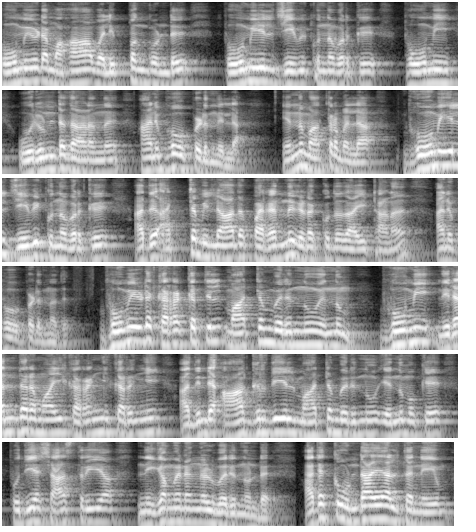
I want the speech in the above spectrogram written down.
ഭൂമിയുടെ മഹാവലിപ്പം കൊണ്ട് ഭൂമിയിൽ ജീവിക്കുന്നവർക്ക് ഭൂമി ഉരുണ്ടതാണെന്ന് അനുഭവപ്പെടുന്നില്ല. എന്ന് മാത്രമല്ല ഭൂമിയിൽ ജീവിക്കുന്നവർക്ക് അത് അറ്റമില്ലാതെ പരന്നു കിടക്കുന്നതായിട്ടാണ് അനുഭവപ്പെടുന്നത്. ഭൂമിയുടെ കറക്കത്തിൽ മാറ്റം വരുന്നു എന്നും ഭൂമി നിരന്തരമായി കറങ്ങി കറങ്ങി അതിന്റെ ആകൃതിയിൽ മാറ്റം വരുന്നു എന്നുമൊക്കെ പുതിയ ശാസ്ത്രീയ നിഗമനങ്ങൾ വരുന്നുണ്ട്. അതൊക്കെ ഉണ്ടായാൽ തന്നെയും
